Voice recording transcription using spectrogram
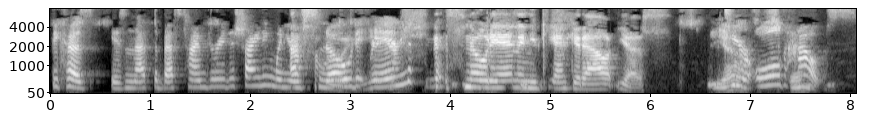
because isn't that the best time to read The Shining when you're Absolutely. snowed in? You're snowed in and you can't get out. Yes. Yeah, to your old house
